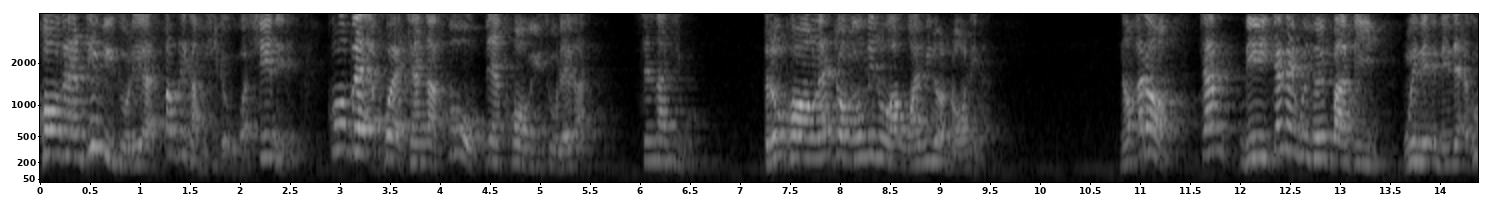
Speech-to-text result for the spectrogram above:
ခေါ်ခံထိပြီဆိုတွေကစောက်တိတ်ခါမရှိတော့ဘူးကွာရှင်းနေတယ်ကိုယ့်ဘက်အဖွဲအချမ်းကကိုယ့်ကိုပြန်ခေါ်ပြီဆိုတဲ့ကစဉ်းစားကြည့်ပေါ့သူတို့ခေါ်အောင်လဲကြော်မျိုးမင်းတို့ကဝိုင်းပြီးတော့လောနေတာနော်အဲ့တော့ကျန်းဒီကျန်းနိုင်ခွင့်ဆိုရေးပါတီဝင်နေအနေနဲ့အခု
